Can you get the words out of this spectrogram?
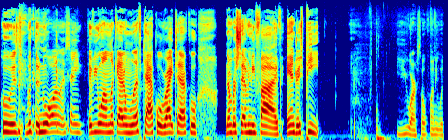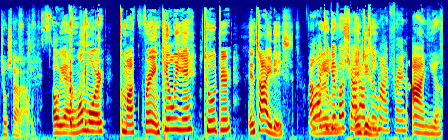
who is with the New Orleans Saints. If you want to look at him, left tackle, right tackle, number seventy five, Andrus Peat. You are so funny with your shout outs. Oh yeah, and one more to my friend Killian, Tudor, and Titus, I like to give a shout And out to my friend Anya.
